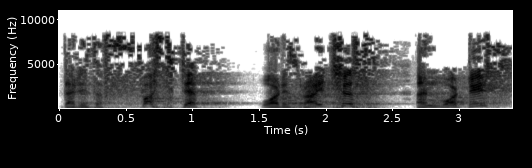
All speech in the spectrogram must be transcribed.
That is the first step. What is righteous and what is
